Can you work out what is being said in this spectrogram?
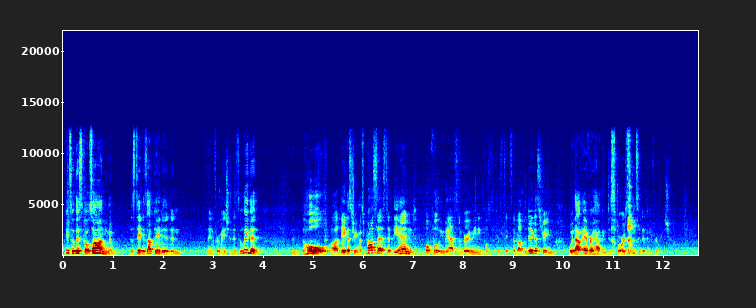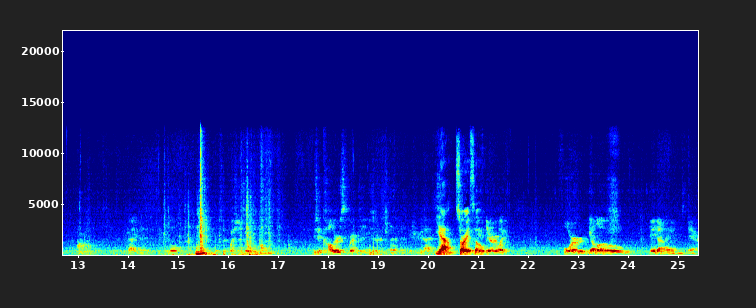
Okay, so this goes on. You know, the state is updated and the information is deleted. The whole uh, data stream is processed. At the end, hopefully, we have some very meaningful statistics about the data stream without ever having to store sensitive information. Can I people, what's the question? So, you said colors represent users in the picture you had? Yeah, sorry. if- So If there are like four yellow data items there,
